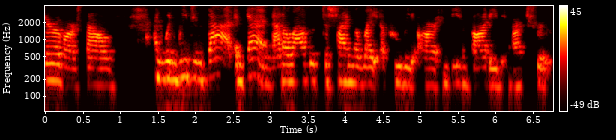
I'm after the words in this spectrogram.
care of ourselves. And when we do that, again, that allows us to shine the light of who we are and be embodied in our truth.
